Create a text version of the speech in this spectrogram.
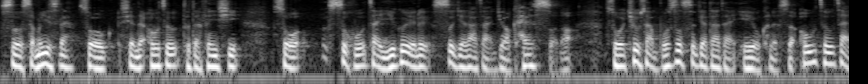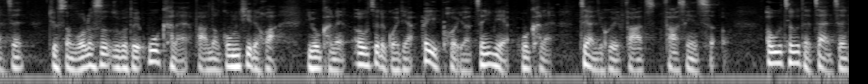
是什么意思呢？说现在欧洲都在分析，说似乎在一个月内世界大战就要开始了。说就算不是世界大战，也有可能是欧洲战争。就是俄罗斯如果对乌克兰发动攻击的话，有可能欧洲的国家被迫要增援乌克兰，这样就会发发生一次欧洲的战争。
